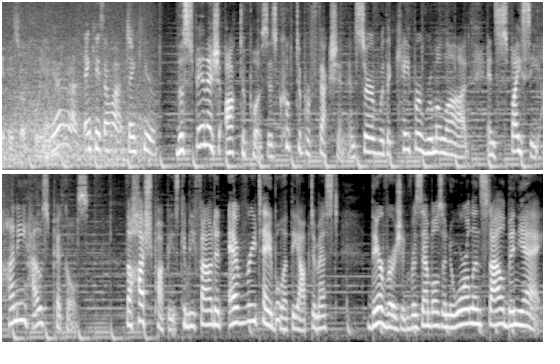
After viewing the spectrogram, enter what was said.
get this up for you. Yeah, thank you so much. Thank you. The Spanish octopus is cooked to perfection and served with a caper remoulade and spicy honey house pickles. The hush puppies can be found at every table at the Optimist. Their version resembles a New Orleans style beignet.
